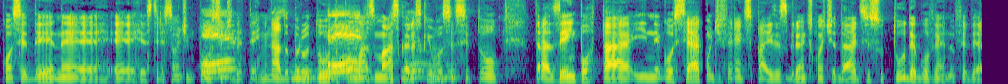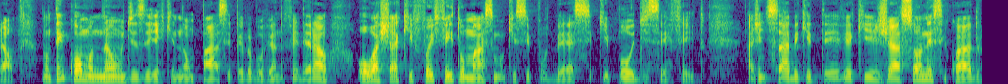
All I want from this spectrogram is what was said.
conceder né, é, restrição de imposto de é, determinado produto, como as máscaras que você citou, trazer, importar e negociar com diferentes países grandes quantidades, isso tudo é governo federal. Não tem como não dizer que não passe pelo governo federal ou achar que foi feito o máximo que se pudesse, que pôde ser feito a gente sabe que teve aqui, já só nesse quadro,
